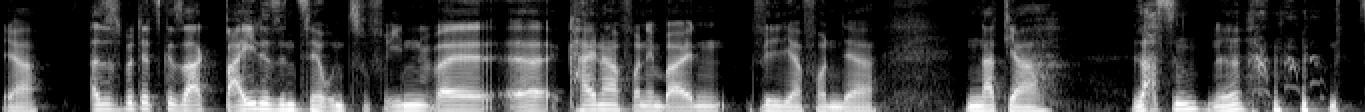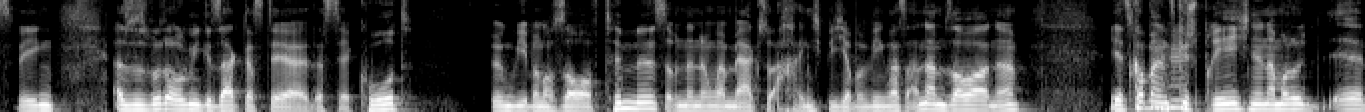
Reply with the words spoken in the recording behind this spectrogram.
Ja. Also es wird jetzt gesagt, beide sind sehr unzufrieden, weil äh, keiner von den beiden will ja von der Nadja lassen, ne? Deswegen, also es wird auch irgendwie gesagt, dass der, dass der Kurt irgendwie immer noch sauer auf Tim ist und dann irgendwann merkt so, ach, eigentlich bin ich aber wegen was anderem sauer, ne? Jetzt kommt man ins Gespräch, ne, Motto, äh,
